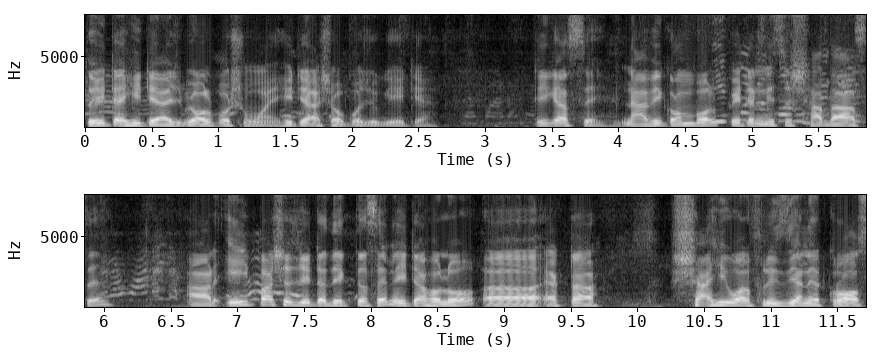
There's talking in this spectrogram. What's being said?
তো এটা হিটে আসবে অল্প সময়, হিটে আসা উপযোগী এটা। ঠিক আছে, নাভি কম্বল, পেটের নিচে সাদা আছে। আর এই পাশে যেটা দেখতেছেন, এটা হলো একটা শাহিওয়াল ফ্রিজিয়ানের ক্রস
